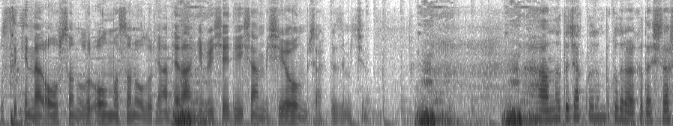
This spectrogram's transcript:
bu skinler olsan olur olmasan olur yani herhangi bir şey değişen bir şey olmayacak bizim için. Anlatacaklarım bu kadar arkadaşlar.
